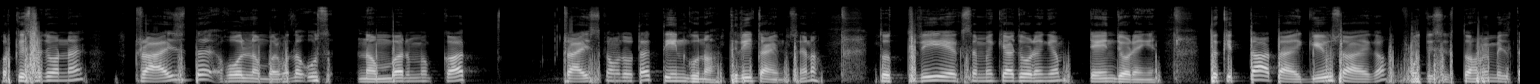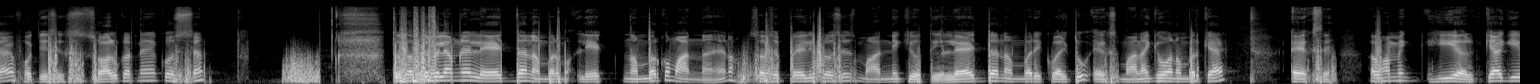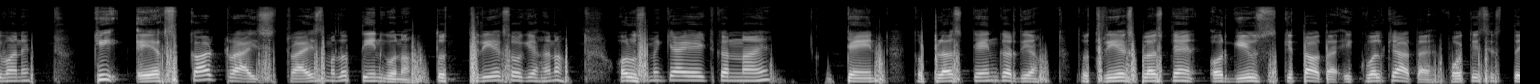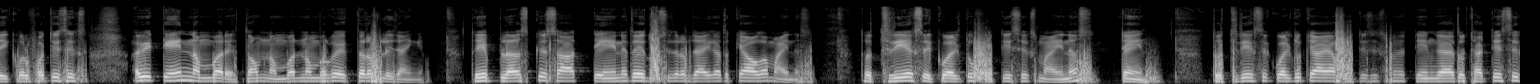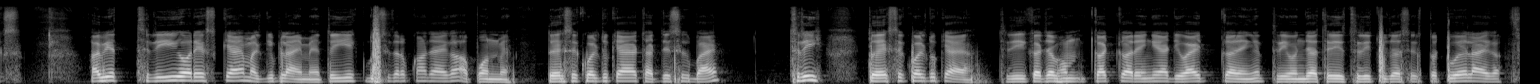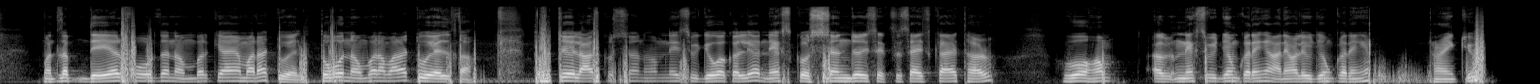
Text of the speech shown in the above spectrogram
और किसमें जोड़ना है? ट्राइज द होल नंबर मतलब उस नंबर में का ट्राइस का मतलब होता है तीन गुना थ्री टाइम्स है ना? तो थ्री एक्स में क्या जोड़ेंगे हम? टेन जोड़ेंगे। तो कितना आता है? गिव्स आएगा फोर्टी सिक्स तो हमें मिलता है फोर्टी सिक्स सॉल्व करते हैं क्वेश्चन तो सबसे पहले हमने let the number let number को मानना है ना? सबसे पहली प्रोसेस मानने की होती है। Let the number equal to x माना कि वो नंबर क्या है? एक्स है। अब हमें हियर क्या गिवन है? कि एक्स का ट्राइस ट्राइस मतलब तीन गुना तो थ्री एक्स हो गया, है ना? और उसमें क्या ऐड करना है? टेन तो प्लस टेन कर दिया तो थ्री एक्स प्लस टेन और गिव्स कितना होता है? इक्वल क्या आता है? फोर्टी सिक्स तो इक्वल फोर्टी सिक्स अब ये टेन नंबर है तो हम नंबर नंबर को एक तरफ़ ले जाएँगे। तो ये प्लस के साथ टेन है तो ये दूसरी तरफ़ जाएगा तो क्या होगा? माइनस तो three x equal to forty six minus ten. तो थ्री एक्स इक्वल टू क्या आया? फोर्टी सिक्स में से टेन गया तो थर्टी सिक्स अब ये थ्री और एक्स क्या है? मल्टीप्लाई में। तो ये दूसरी तरफ़ कहाँ जाएगा? अपॉन में। तो एक्स इक्वल टू क्या है थर्टी सिक्स बाय थ्री तो एक्स इक्वल टू क्या है थ्री का जब हम कट करेंगे या डिवाइड करेंगे थ्री वन जा थ्री थ्री टू जा सिक्स तो ट्वेल्व आएगा। मतलब देयर फोर द नंबर क्या है हमारा? ट्वेल्व तो वो नंबर हमारा ट्वेल्व था। तो बच्चों लास्ट क्वेश्चन हमने इस वीडियो का कर लिया। नेक्स्ट क्वेश्चन जो इस एक्सरसाइज का है थर्ड वो हम नेक्स्ट वीडियो में करेंगे आने वाले वीडियो में करेंगे। Thank you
